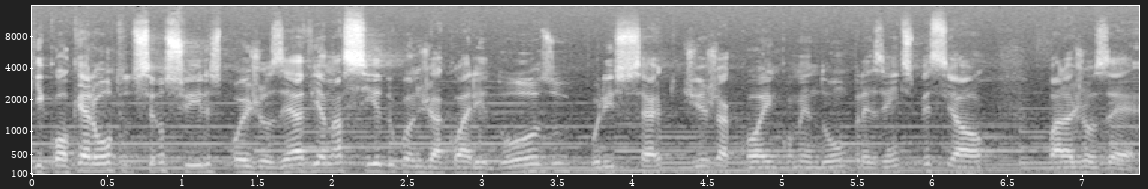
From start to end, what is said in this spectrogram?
que qualquer outro dos seus filhos, pois José havia nascido quando Jacó era idoso, por isso certo dia Jacó encomendou um presente especial para José,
